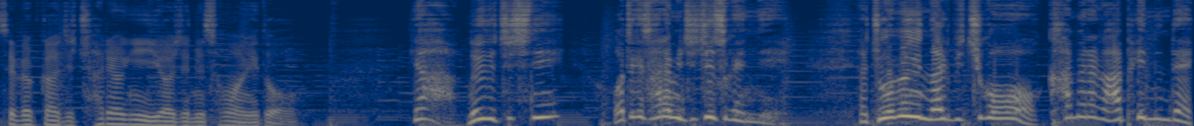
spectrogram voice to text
새벽까지 촬영이 이어지는 상황에도 야 너희들 지치니? 어떻게 사람이 지칠 수가 있니? 야, 조명이 날 비추고 카메라가 앞에 있는데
